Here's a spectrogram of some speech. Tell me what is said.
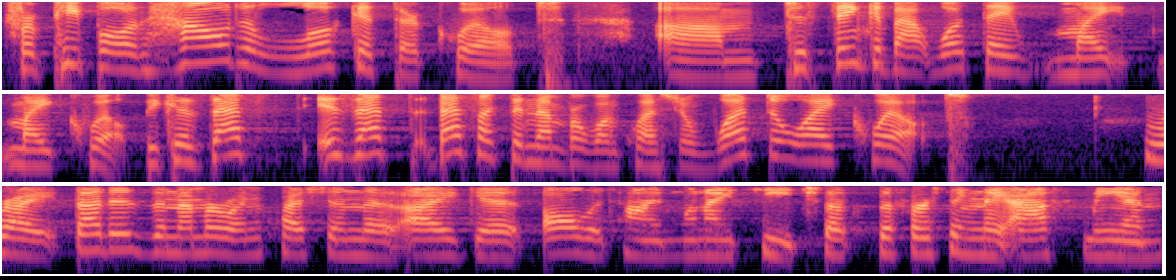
for people on how to look at their quilt um, to think about what they might might quilt because that's is that that's like the number one question. What do I quilt? Right. That is the number one question that I get all the time when I teach. That's the first thing they ask me. And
